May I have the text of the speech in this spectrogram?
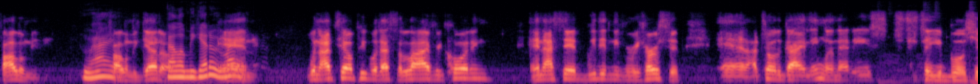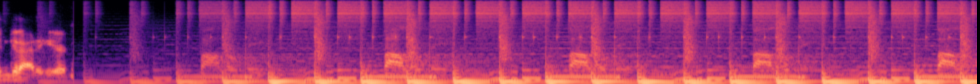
"Follow Me." Right. Follow Me Ghetto. Follow Me Ghetto. And right. when I tell people that's a live recording, and I said we didn't even rehearse it, and I told the guy in England that he's say you bullshit and get out of here. Follow me. Follow me. Follow me. Follow me follow.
